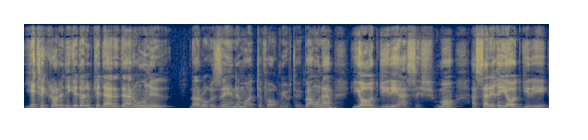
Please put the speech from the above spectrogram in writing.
یه تکرار دیگه داریم که در درون در واقع ذهن ما اتفاق میفته و اونم یادگیری هستش. ما از طریق یادگیری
